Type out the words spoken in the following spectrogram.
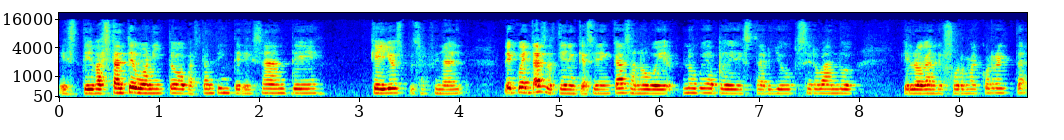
este, bastante bonito, bastante interesante, que ellos pues al final de cuentas lo tienen que hacer en casa, no voy, no voy a poder estar yo observando que lo hagan de forma correcta,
